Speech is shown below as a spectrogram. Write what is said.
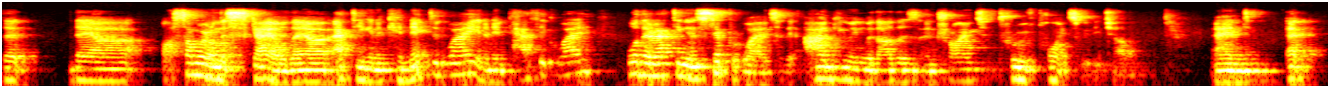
that they are somewhere on the scale, they are acting in a connected way, in an empathic way, or they're acting in a separate way, so they're arguing with others and trying to prove points with each other. And at,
